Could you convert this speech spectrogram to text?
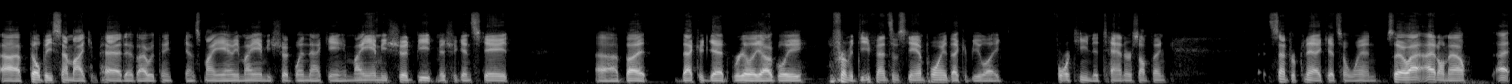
Uh, they'll be semi competitive, I would think, against Miami. Miami should win that game. Miami should beat Michigan State, uh, but that could get really ugly from a defensive standpoint, that could be like 14 to 10 or something. Central Connecticut's a win. So I, I don't know. I,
